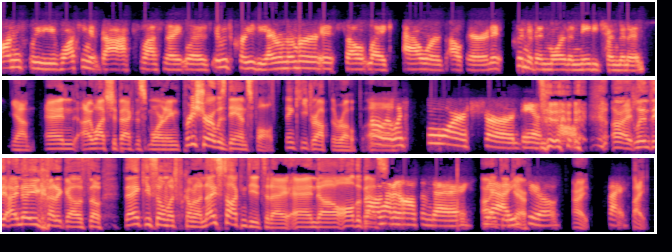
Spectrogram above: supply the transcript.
honestly, watching it back last night was it was crazy. I remember it felt like hours out there, and it couldn't have been more than maybe ten minutes. Yeah, and I watched it back this morning. Pretty sure it was Dan's fault. I think he dropped the rope. Oh, uh, it was for sure, Dan. all right, Lindsay, I know you got to go. So thank you so much for coming on. Nice talking to you today and uh, all the best. Oh, have an awesome day. All yeah, right, you too. All right. Bye. Bye.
